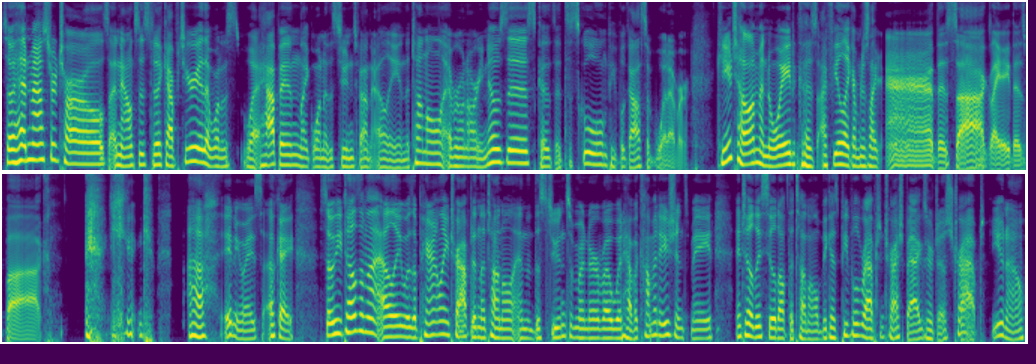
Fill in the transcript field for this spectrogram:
So headmaster Charles announces to the cafeteria that one is what happened. Like one of the students found Ellie in the tunnel. Everyone already knows this because it's a school and people gossip, whatever. Can you tell I'm annoyed? Because I feel like I'm just like, ah, this sucks. I hate this book. Uh, anyways, okay. So he tells them that Ellie was apparently trapped in the tunnel and that the students of Minerva would have accommodations made until they sealed off the tunnel because people wrapped in trash bags are just trapped, you know.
